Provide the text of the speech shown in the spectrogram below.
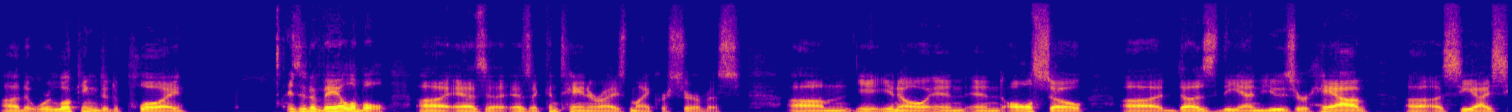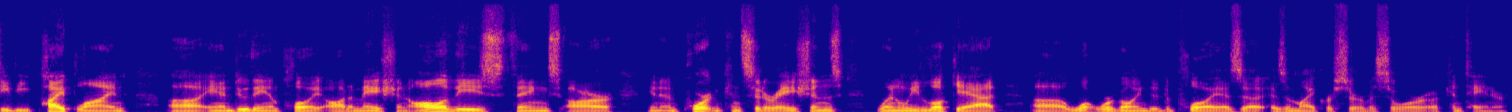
that we're looking to deploy is it available uh, as, a, as a containerized microservice? Um, you know, and, and also, uh, does the end user have a CI CD pipeline uh, and do they employ automation? All of these things are you know, important considerations when we look at uh, what we're going to deploy as a, as a microservice or a container.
